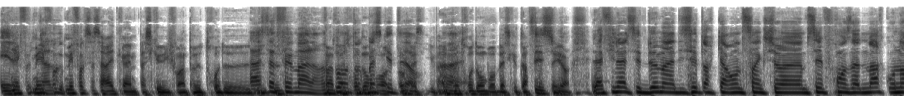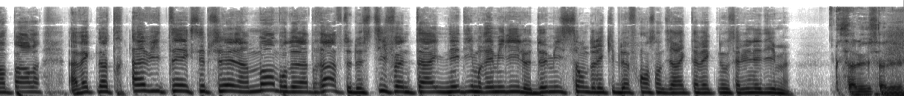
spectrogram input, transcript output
Et mais il faut, il faut, il faut que ça s'arrête quand même parce qu'il faut un peu trop de. Ah, de- ça te fait mal, hein, faut un toi en tant trop que basketteur. bas- Un Ouais. peu trop d'ombre au basketteur C'est sûr. La finale, c'est demain à 17h45 sur RMC France-Danemark. On en parle avec notre invité exceptionnel, un membre de la draft de Stephen Time, Nedim Remili, le demi-centre de l'équipe de France en direct avec nous. Salut Nedim. Salut, salut.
